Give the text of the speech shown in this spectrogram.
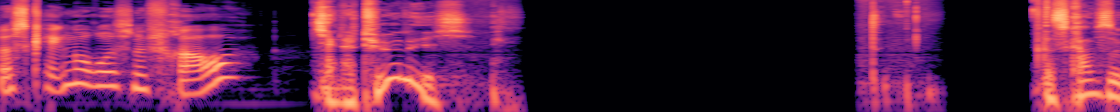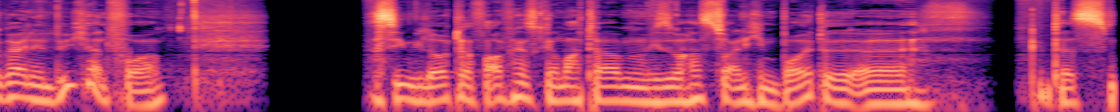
Das Känguru ist eine Frau? Ja, natürlich. Das kam sogar in den Büchern vor. Dass irgendwie Leute darauf aufmerksam gemacht haben, wieso hast du eigentlich einen Beutel äh, das,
